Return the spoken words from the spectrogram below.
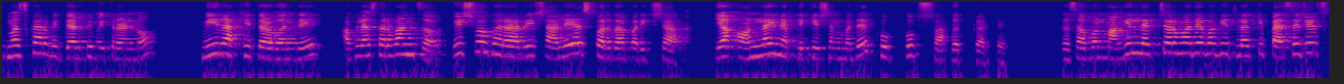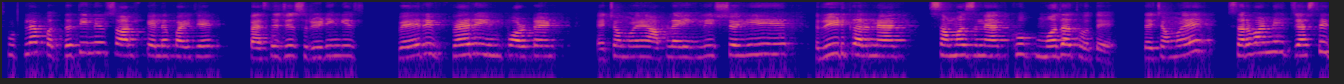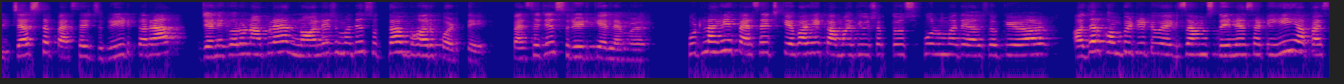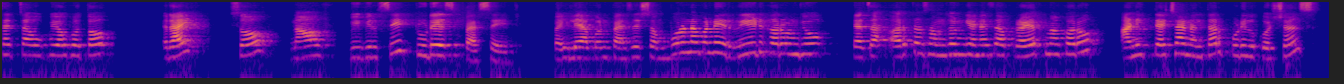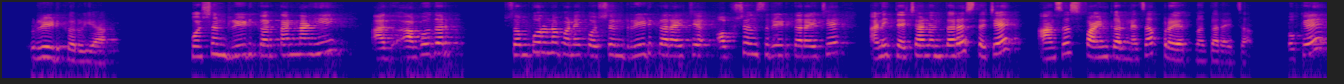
नमस्कार विद्यार्थी मित्रांनो मी राखी तळवंदे. आपल्या सर्वांचं विश्वभरारी शालेय स्पर्धा परीक्षा या ऑनलाईन ऍप्लिकेशनमध्ये खूप खूप स्वागत करते. जसं आपण मागील लेक्चरमध्ये बघितलं की पॅसेजेस कुठल्या पद्धतीने सॉल्व्ह केलं पाहिजे? Passages reading is very very important याच्यामुळे आपल्या इंग्लिशही रीड करण्यात समजण्यात खूप मदत होते. त्याच्यामुळे सर्वांनी जास्तीत जास्त पॅसेज रीड करा. जेणेकरून आपल्या नॉलेजमध्ये सुद्धा भर पडते पॅसेजेस रीड केल्यामुळे. कुठलाही पॅसेज केव्हाही कामात येऊ शकतो. स्कूलमध्ये असो किंवा अदर कॉम्पिटेटिव्ह एक्झाम्स देण्यासाठीही या पॅसेजचा उपयोग होतो. Right so now we will see today's passage पहिले आपण पॅसेज संपूर्णपणे रीड करून घेऊ. त्याचा अर्थ समजून घेण्याचा प्रयत्न करू आणि त्याच्यानंतर पुढील क्वेश्चन्स रीड करूया. क्वेश्चन रीड करतानाही आद- अगोदर संपूर्णपणे क्वेश्चन रीड करायचे ऑप्शन्स रीड करायचे आणि त्याच्यानंतरच त्याचे आन्सर्स फाइंड करण्याचा प्रयत्न करायचा. ओके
